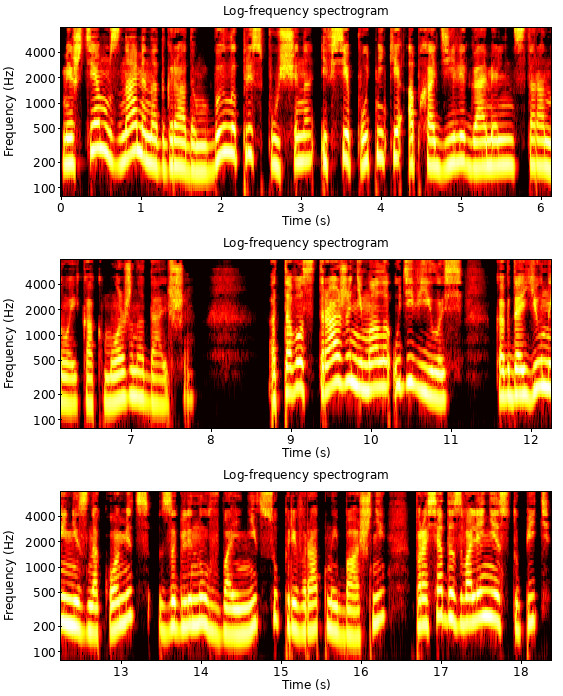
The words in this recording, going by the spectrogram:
Меж тем знамя над градом было приспущено, и все путники обходили Гамельн стороной как можно дальше. Оттого стража немало удивилась, когда юный незнакомец заглянул в бойницу привратной башни, прося дозволения ступить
